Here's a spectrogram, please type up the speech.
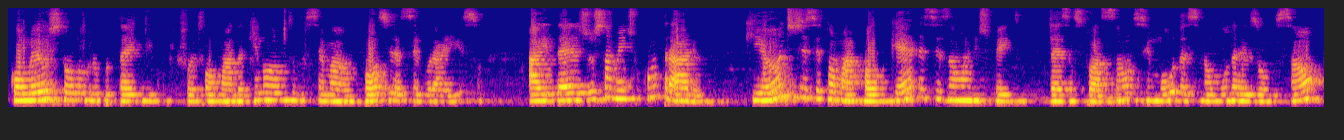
como eu estou no grupo técnico que foi formado aqui no âmbito do SEMAN, posso lhe assegurar isso, a ideia é justamente o contrário que antes de se tomar qualquer decisão a respeito dessa situação, se muda, se não muda a resolução,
